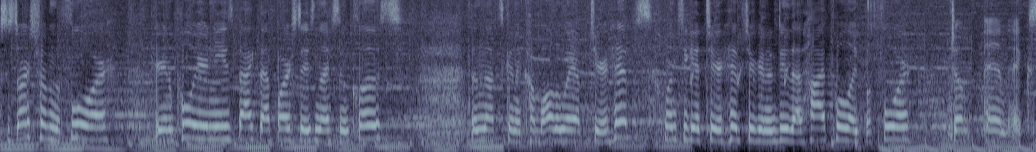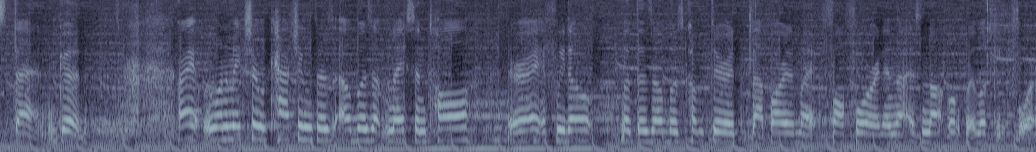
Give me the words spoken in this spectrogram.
So starts from the floor. You're gonna pull your knees back. That bar stays nice and close. Then that's gonna come all the way up to your hips. Once you get to your hips, you're gonna do that high pull like before. Jump and extend, good. Right, we wanna make sure we're catching with those elbows up nice and tall. All right, if we don't let those elbows come through, that bar might fall forward and that is not what we're looking for.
